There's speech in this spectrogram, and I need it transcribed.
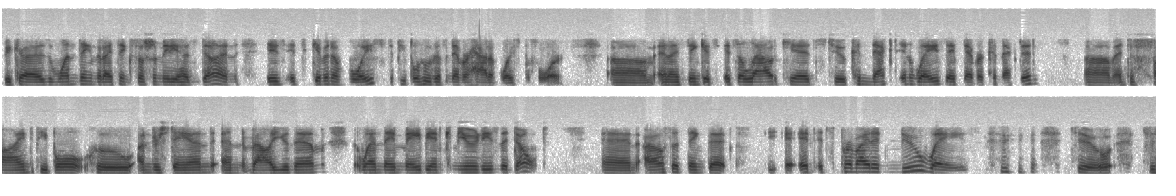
because one thing that I think social media has done is it's given a voice to people who have never had a voice before. Um, and I think it's, it's allowed kids to connect in ways they've never connected. Um, and to find people who understand and value them when they may be in communities that don't. And I also think that it, it's provided new ways to to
